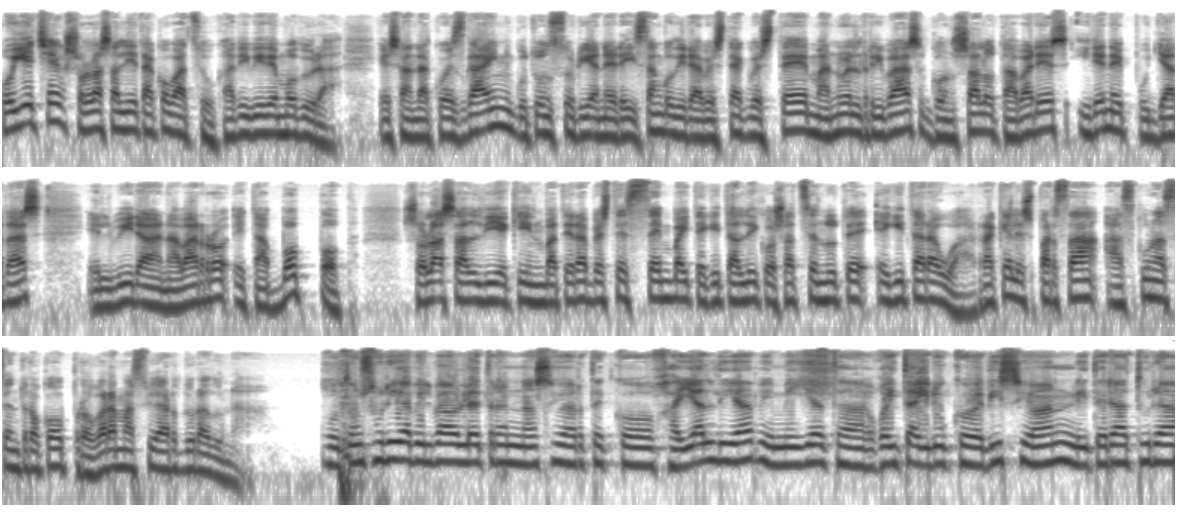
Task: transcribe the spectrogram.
Hoietxek solasaldietako batzuk adibide modura. Esan dako ez gain, gutun zurian ere izango dira besteak beste Manuel Ribas, Gonzalo Tavares, Irene Pujadas, Elvira Navarro eta Bob Pop. Solasaldiekin batera beste zenbait ekitaldik osatzen dute egitaraua. Raquel Esparza, Azkuna Zentroko programazio arduraduna. Gutun Zuria Bilbao Letren nazioarteko jaialdia 2008 iruko edizioan literatura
